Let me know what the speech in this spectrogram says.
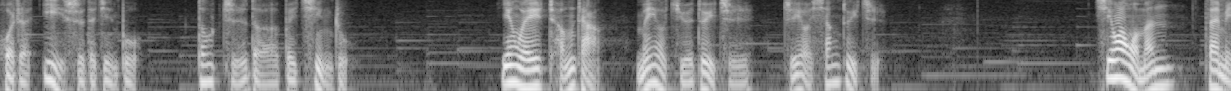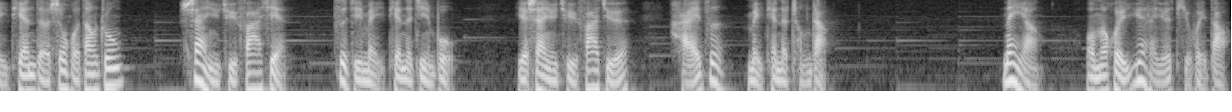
或者意识的进步，都值得被庆祝。因为成长没有绝对值，只有相对值。希望我们在每天的生活当中，善于去发现。自己每天的进步，也善于去发掘孩子每天的成长。那样，我们会越来越体会到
